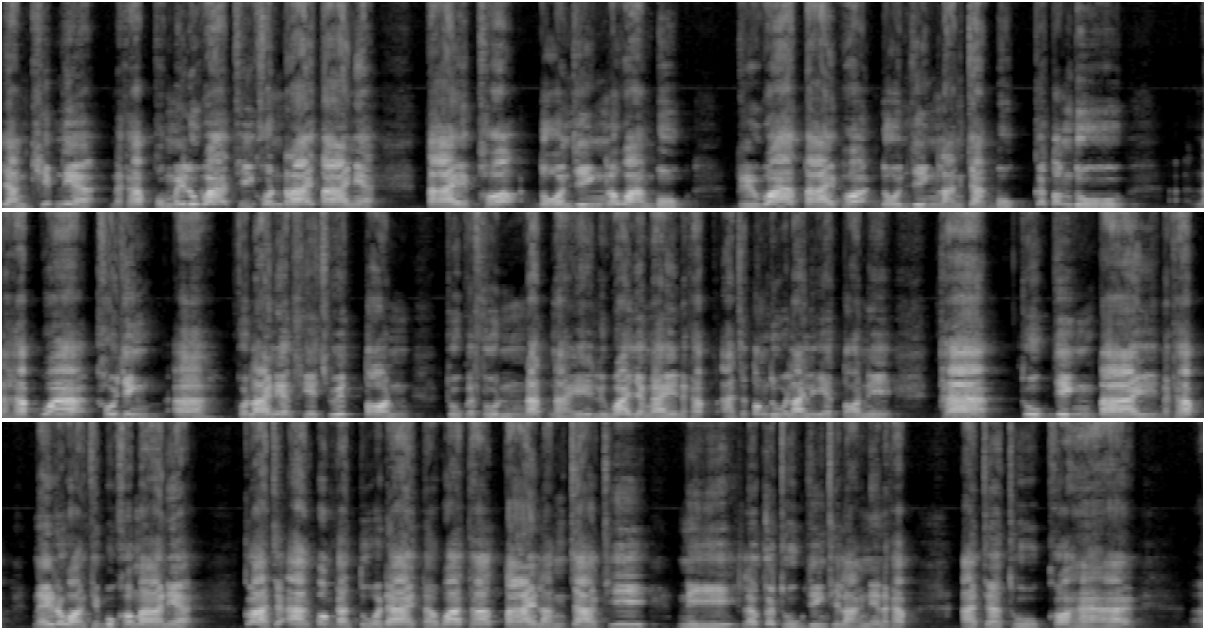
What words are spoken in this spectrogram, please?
อย่างคลิปเนี่ยนะครับผมไม่รู้ว่าที่คนร้ายตายเนี่ยตายเพราะโดนยิงระหว่างบุก หรือว่าตายเพราะโดนยิงหลังจากบุกก็ต้องดู นะครับว่าเขายิงคนร้ายเนี่ยเสียชีวิตตอนถูกกระสุนนัดไหนหรือว่ายังไงนะครับ อาจจะต้องดูรายละเอียดตอนนี้ ถ้าถูกยิงตายนะครับ ในระหว่างที่บุกเข้ามาเนี่ยก็อาจจะอ้างป้องกันตัวได้ แต่ว่าถ้าตายหลังจากที่หนีแล้วก็ถูกยิงทีหลังเนี่ยนะครับ อาจจะถูกข้อหาอ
